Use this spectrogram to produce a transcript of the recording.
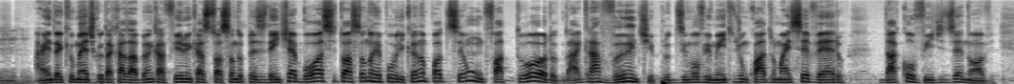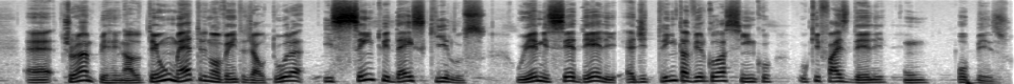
Uhum. Ainda que o médico da Casa Branca afirme que a situação do presidente é boa, a situação do republicano pode ser um fator agravante para o desenvolvimento de um quadro mais severo da Covid-19. É, Trump, Reinaldo, tem 1,90m de altura e 110 quilos. O IMC dele é de 30,5, o que faz dele um obeso.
